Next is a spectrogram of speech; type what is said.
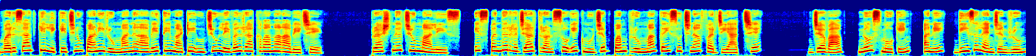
વરસાદ કે લીકેજનું પાણી રૂમમાં ન આવે તે માટે ઊંચું લેવલ રાખવામાં આવે છે. પ્રશ્ન ચુમ્માલીસ. એસ પંદર હજાર ત્રણસો એક મુજબ પંપ રૂમમાં કઈ સૂચના ફરજિયાત છે? જવાબ, નો સ્મોકિંગ અને ડીઝલ એન્જિન રૂમ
